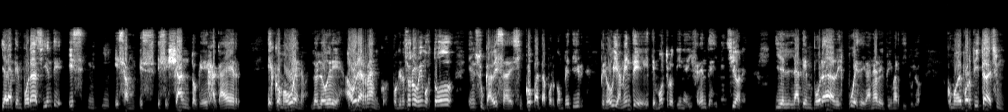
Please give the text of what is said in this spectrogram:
Y a la temporada siguiente es, ese llanto que deja caer, es como, bueno, lo logré, ahora arranco, porque nosotros vemos todo en su cabeza de psicópata por competir, pero obviamente este monstruo tiene diferentes dimensiones. Y la temporada después de ganar el primer título, como deportista es un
